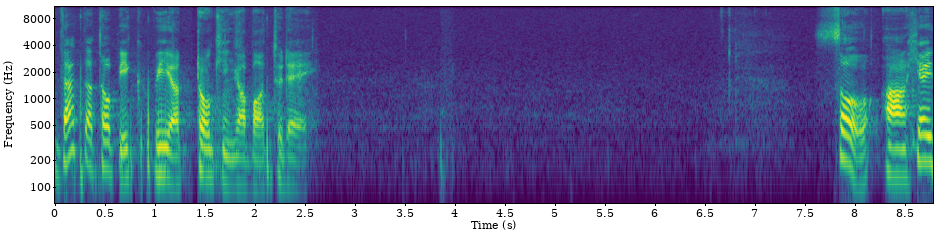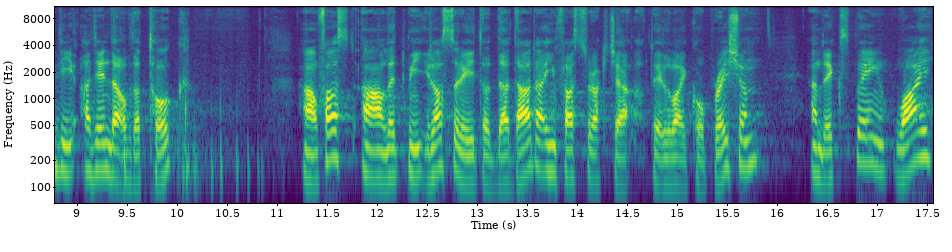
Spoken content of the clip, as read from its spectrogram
That's the topic we are talking about today. So uh, here is the agenda of the talk. Uh, first, uh, let me illustrate the data infrastructure at LY Corporation and explain why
